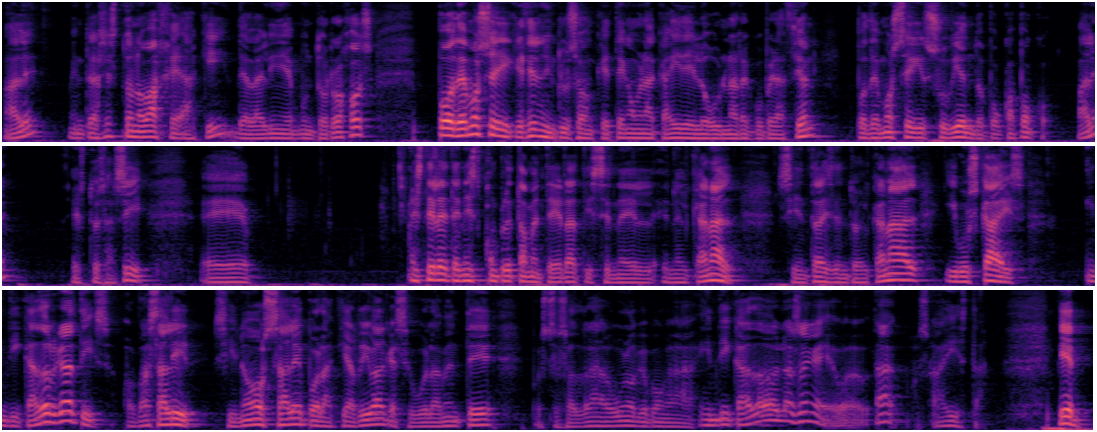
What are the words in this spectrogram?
¿vale? Mientras esto no baje aquí, de la línea de puntos rojos, podemos seguir creciendo, incluso aunque tenga una caída y luego una recuperación, podemos seguir subiendo poco a poco, ¿vale? Esto es así. Eh, este le tenéis completamente gratis en el, en el canal. Si entráis dentro del canal y buscáis indicador gratis, os va a salir. Si no, os sale por aquí arriba, que seguramente pues os saldrá alguno que ponga indicador, no sé qué. Ah, pues ahí está. Bien,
